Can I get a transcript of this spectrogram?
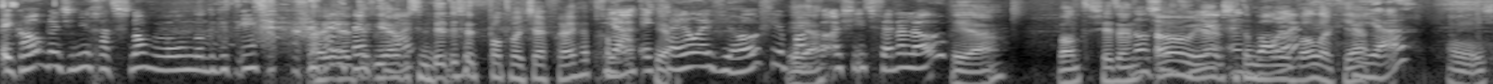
Ik hoop dat je nu gaat snappen waarom dat ik het iets Oh, ja, heb ja, gemaakt. dit is het pad wat jij vrij hebt Ja, gemaakt? ik ga heel even je hoofd hier pakken Ja. als je iets verder loopt. Ja, want er zit een... Dan zit oh hier ja, er zit een een mooie balk. Ja. ja. Oh.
